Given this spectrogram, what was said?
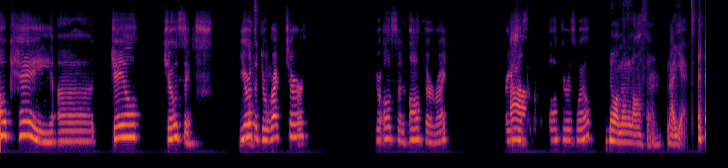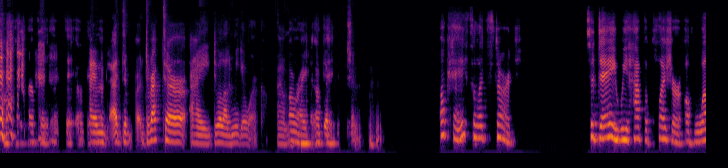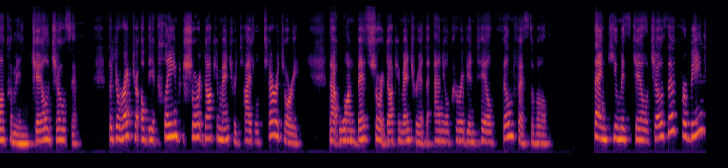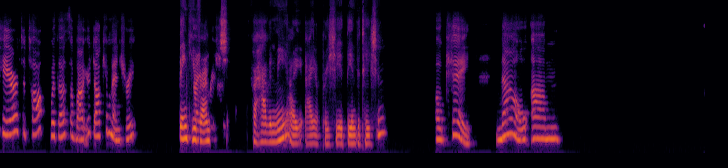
Okay, uh, Jael Joseph, you're Yes. the director. You're also an author, right? Are you Uh, an author as well? no, I'm not an author, not yet. Okay, okay, okay, okay, I'm a di- director. I do a lot of media work. Um, All right, okay. Mhm. Okay, so let's start. Today, we have the pleasure of welcoming Jael Joseph, the director of the acclaimed short documentary titled Territory, that won Best Short Documentary at the annual Caribbean Tales Film Festival. Thank you, Miss Jael Joseph, for being here to talk with us about your documentary. Thank you I very much for having me. I I appreciate the invitation. Okay, now um,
